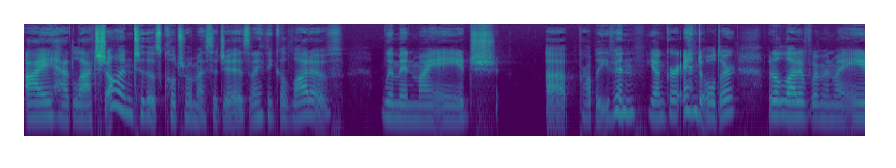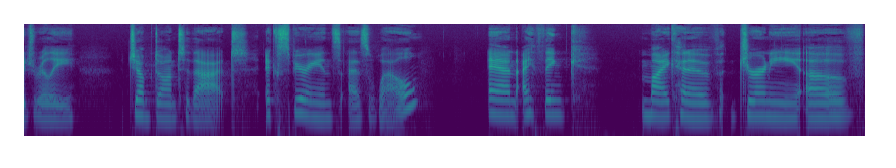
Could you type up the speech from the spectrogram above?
i had latched on to those cultural messages and i think a lot of women my age uh, probably even younger and older but a lot of women my age really jumped onto that experience as well. And i think my kind of journey of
